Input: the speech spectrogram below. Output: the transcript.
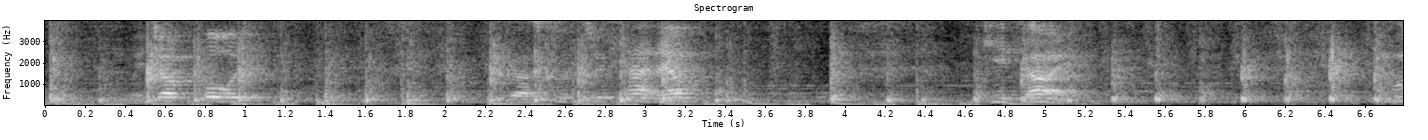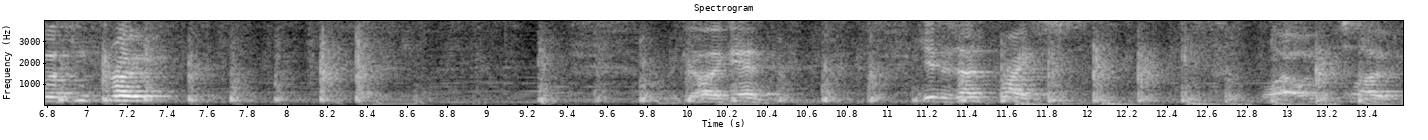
And we jump forward. Go as quick as we can now. Keep going working through. Here we go again. Get his head braced. Right on the toes.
